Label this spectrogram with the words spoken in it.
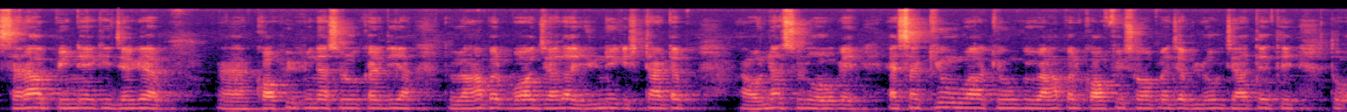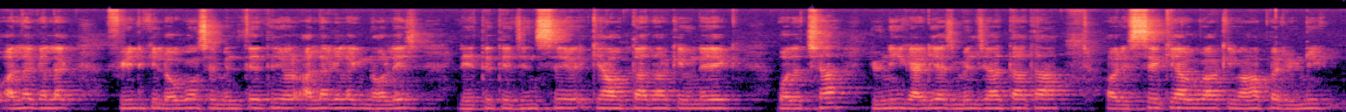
शराब पीने की जगह कॉफ़ी पीना शुरू कर दिया तो वहाँ पर बहुत ज़्यादा यूनिक स्टार्टअप होना शुरू हो गए। ऐसा क्यों हुआ? क्योंकि वहाँ पर कॉफ़ी शॉप में जब लोग जाते थे तो अलग अलग फ़ील्ड के लोगों से मिलते थे और अलग अलग नॉलेज लेते थे, जिनसे क्या होता था कि उन्हें एक बहुत अच्छा यूनिक आइडियाज़ मिल जाता था। और इससे क्या हुआ कि वहाँ पर यूनिक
